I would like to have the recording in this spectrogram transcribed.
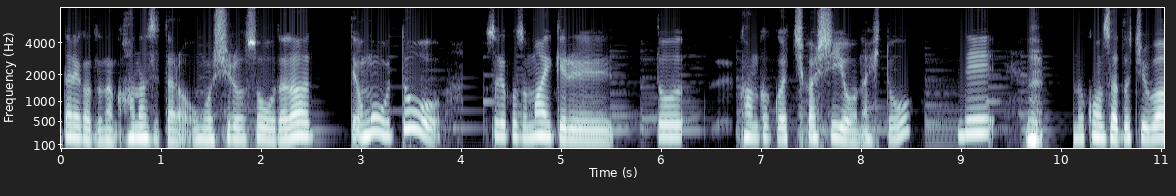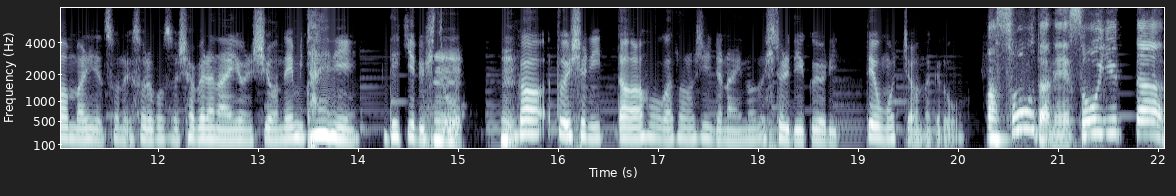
誰かとなんか話せたら面白そうだなって思うと、それこそマイケルと感覚が近しいような人で、うんあのコンサート中はあんまりそれそれこそ喋らないようにしようねみたいにできる人、うんうんが、と一緒に行った方が楽しいんじゃないの？一人で行くよりって思っちゃうんだけど。まあそうだね。そういった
